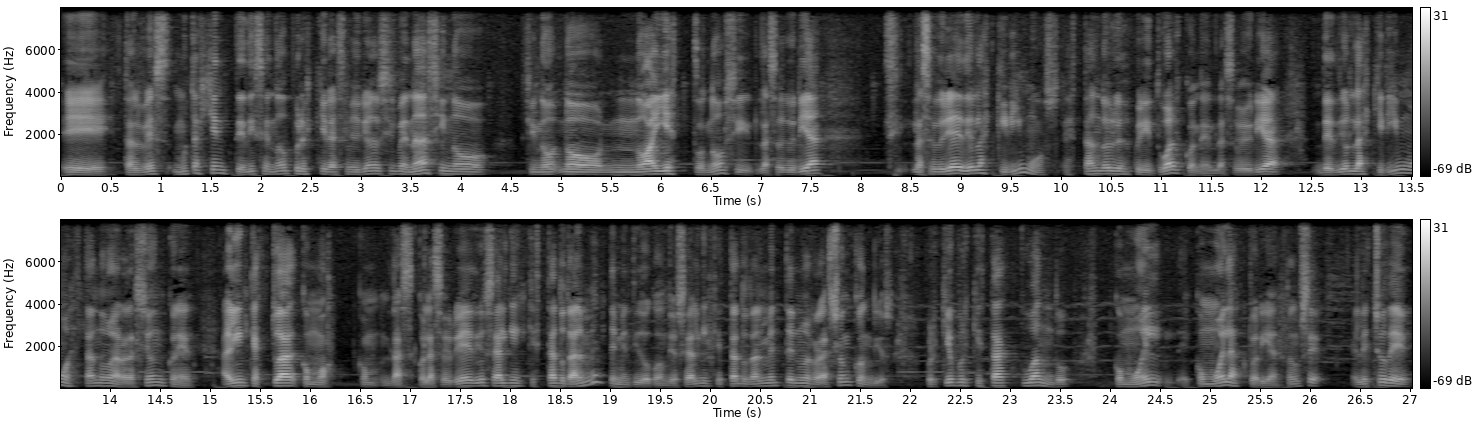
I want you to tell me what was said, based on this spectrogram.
eh, tal vez mucha gente dice, no, pero es que la sabiduría no sirve nada si no, si no, no, no hay esto, ¿no? Si la sabiduría, la sabiduría de Dios la adquirimos estando en lo espiritual con Él, la sabiduría de Dios la adquirimos estando en una relación con Él. Alguien que actúa como, con, la, con la sabiduría de Dios es alguien que está totalmente metido con Dios, es alguien que está totalmente en una relación con Dios. ¿Por qué? Porque está actuando como Él, como él actuaría. Entonces, el hecho de,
